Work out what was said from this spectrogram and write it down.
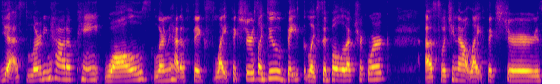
yes, learning how to paint walls, learning how to fix light fixtures, like do base, like simple electric work. Uh, switching out light fixtures.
